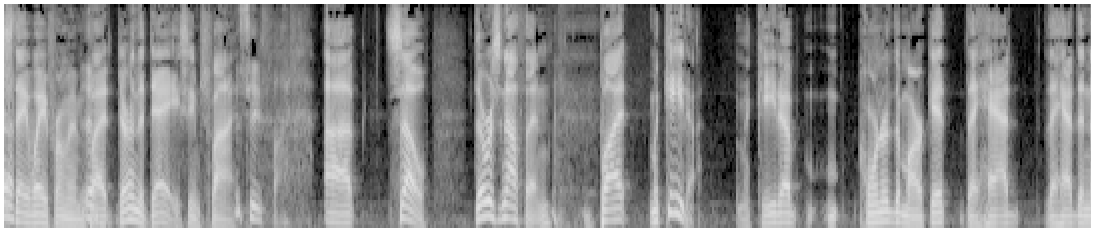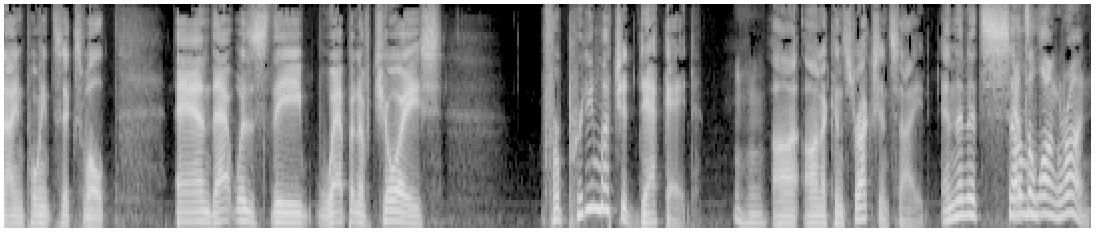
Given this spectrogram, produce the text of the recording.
Stay away from him. But during the day, he seems fine. He Seems fine. Uh, so there was nothing but Makita. Makita cornered the market. They had they had the 9.6 volt, and that was the weapon of choice for pretty much a decade uh, on a construction site. And then it's some, That's a long run.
